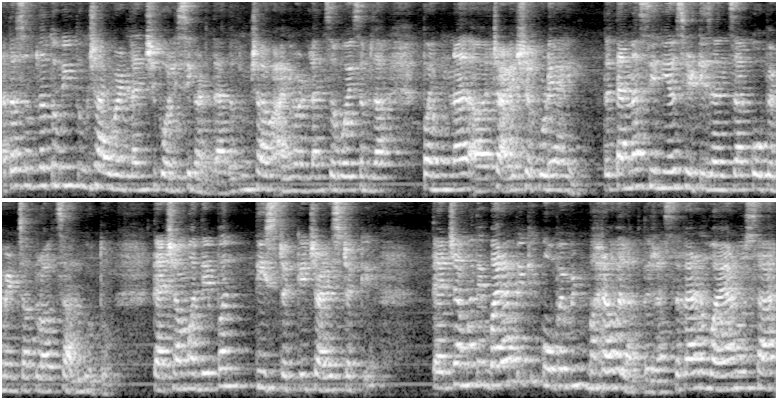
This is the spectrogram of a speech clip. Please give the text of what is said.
आता समजा तुम्ही तुमच्या आईवडिलांची पॉलिसी काढताय आता तुमच्या आईवडिलांचं वय समजा पन्नास चाळीसच्या पुढे आहे तर त्यांना सिनियर सिटीजनचा को पेमेंटचा क्लॉज चालू होतो. त्याच्यामध्ये पण तीस टक्के चाळीस टक्के. त्याच्यामध्ये बऱ्यापैकी को पेमेंट भरावं लागतं जास्त कारण वयानुसार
